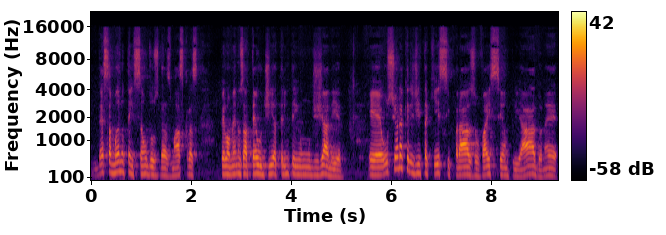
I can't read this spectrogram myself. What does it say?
dessa manutenção do uso das máscaras, pelo menos até o dia 31 de janeiro. É, o senhor acredita que esse prazo vai ser ampliado, né?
